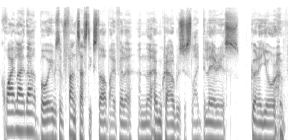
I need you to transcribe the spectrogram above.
quite like that, but it was a fantastic start by Villa, and the home crowd was just like delirious, going to Europe.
